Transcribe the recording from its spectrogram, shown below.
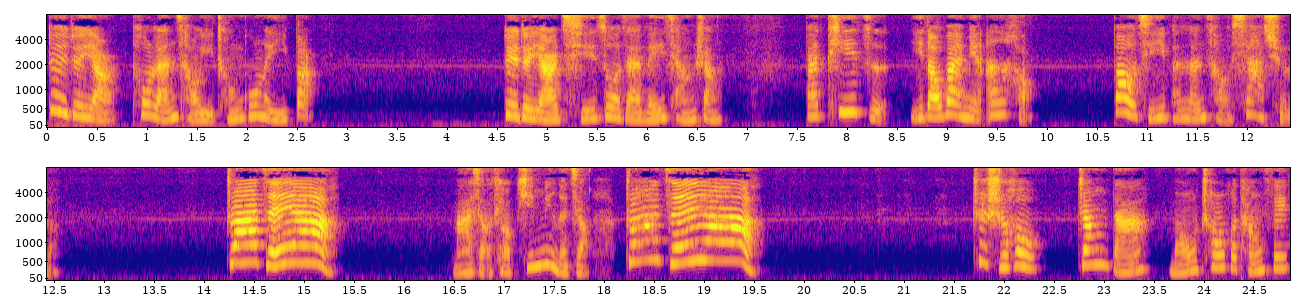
对对眼偷兰草已成功了一半。对对眼骑坐在围墙上，把梯子移到外面安好。抱起一盆兰草下去了。抓贼呀！马小跳拼命的叫：“抓贼呀！”这时候，张达、毛超和唐飞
